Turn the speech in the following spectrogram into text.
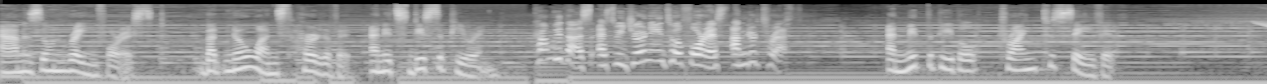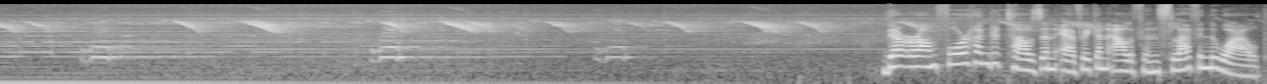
Amazon rainforest. But no one's heard of it, and it's disappearing. Come with us as we journey into a forest under threat. And meet the people trying to save it. There are around 400,000 African elephants left in the wild,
